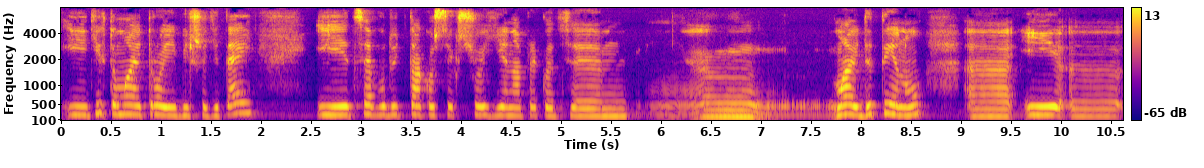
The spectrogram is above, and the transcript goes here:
і ті, хто мають троє і більше дітей. І це будуть також, якщо є, наприклад, ем, ем, мають дитину, е, і е,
